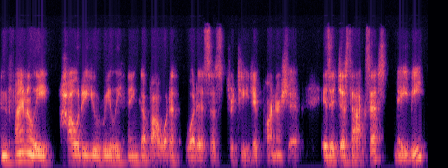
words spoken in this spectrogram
And finally, how do you really think about what, a, what is a strategic partnership? Is it just access? Maybe.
